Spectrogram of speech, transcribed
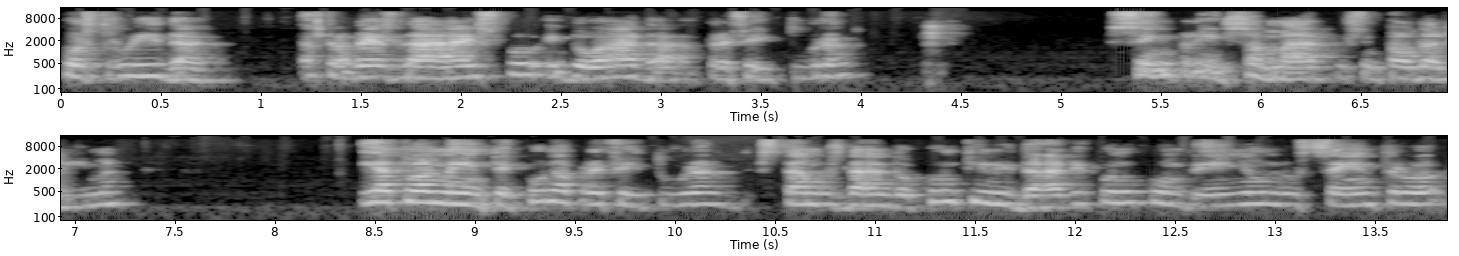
construída através da AISPO e doada à Prefeitura, sempre em São Marcos, em Pau da Lima. E atualmente, com a Prefeitura, estamos dando continuidade com o convênio no Centro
